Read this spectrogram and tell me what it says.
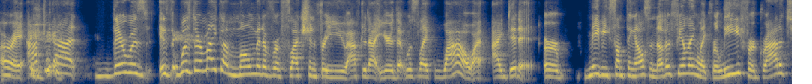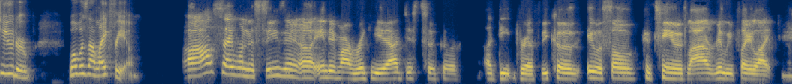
All right. After that, there was is was there like a moment of reflection for you after that year that was like, wow, I, I did it, or maybe something else, another feeling like relief or gratitude, or what was that like for you? Uh, I'll say when the season uh, ended my rookie year, I just took a a deep breath because it was so continuous. Like I really played like mm-hmm.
